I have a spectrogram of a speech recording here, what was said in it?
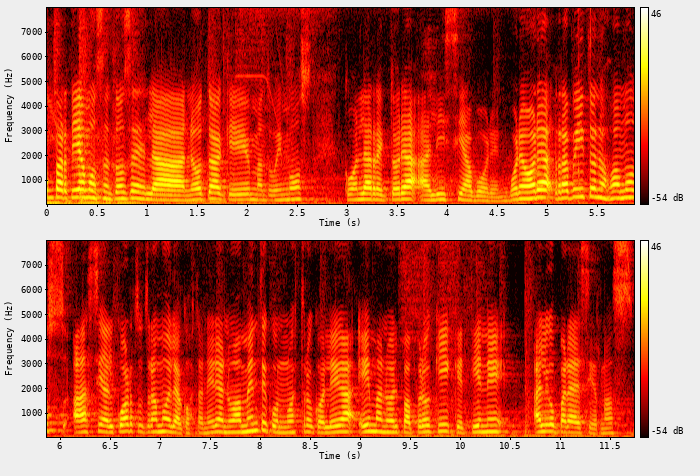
Compartíamos entonces la nota que mantuvimos con la rectora Alicia Boren. Bueno, ahora rapidito nos vamos hacia el cuarto tramo de la costanera nuevamente con nuestro colega Emanuel Paproqui que tiene algo para decirnos.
